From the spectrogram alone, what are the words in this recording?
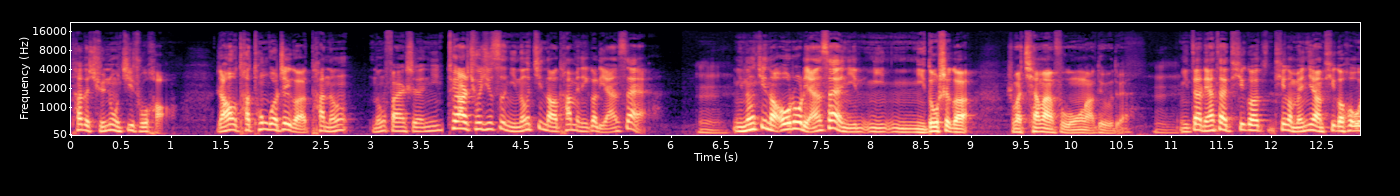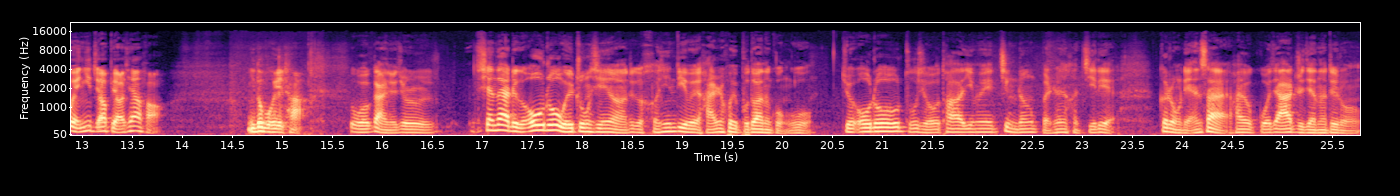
他的群众基础好，然后他通过这个他能能翻身，你退而求其次，你能进到他们的一个联赛，嗯，你能进到欧洲联赛，你你你你都是个什么千万富翁了，对不对？嗯，你在联赛踢个踢个门将，踢个后卫，你只要表现好，你都不会差。我感觉就是现在这个欧洲为中心啊，这个核心地位还是会不断的巩固。就欧洲足球，它因为竞争本身很激烈，各种联赛还有国家之间的这种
